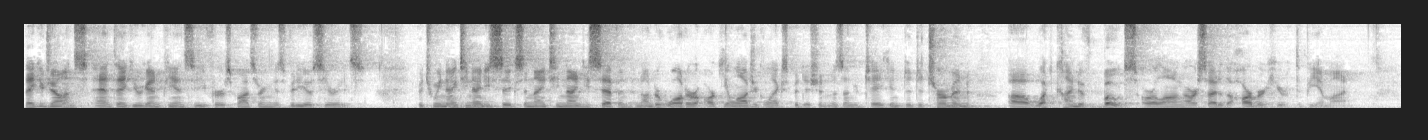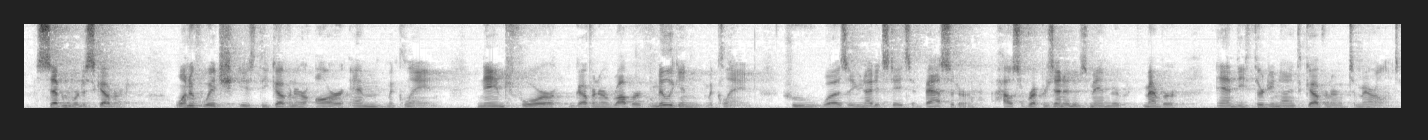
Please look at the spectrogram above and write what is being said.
Thank you, Johns, and thank you again, PNC, for sponsoring this video series. Between 1996 and 1997, an underwater archaeological expedition was undertaken to determine uh, what kind of boats are along our side of the harbor here at the BMI. Seven were discovered, one of which is the Governor R.M. McLane. named for Governor Robert Milligan McLane, who was a United States ambassador, House of Representatives member, member and the 39th governor to Maryland.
